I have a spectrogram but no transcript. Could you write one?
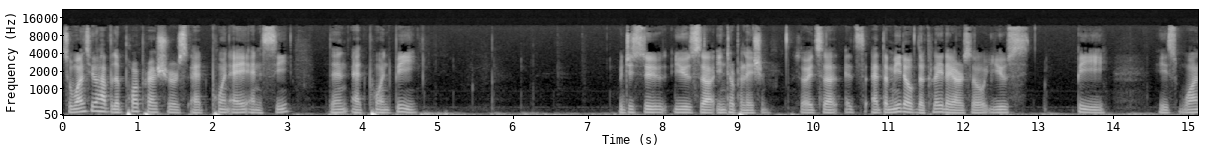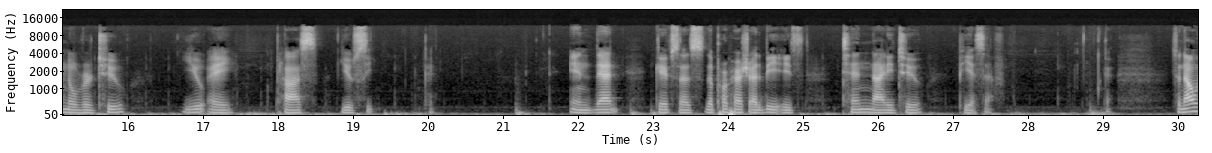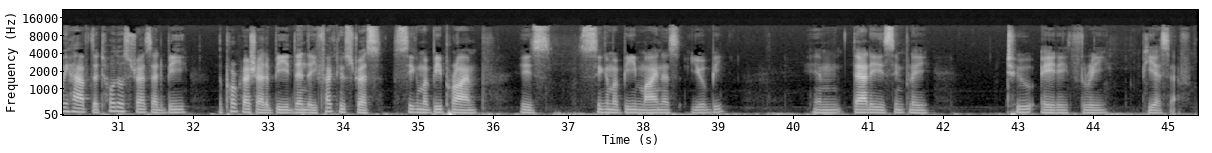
So once you have the pore pressures at point A and C, then at point B, we just use uh, interpolation. So it's uh, it's at the middle of the clay layer. So use B is one over two UA plus UC. Okay, and that gives us the pore pressure at B is 1092 psf. Okay, so now we have the total stress at B, the pore pressure at B, then the effective stress sigma B prime is sigma b minus ub and that is simply 283 psf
